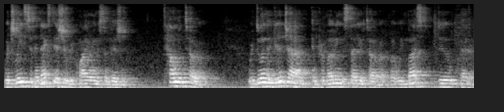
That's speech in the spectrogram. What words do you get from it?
Which leads to the next issue requiring some vision. Talmud Torah. We're doing a good job in promoting the study of Torah, but we must do better.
